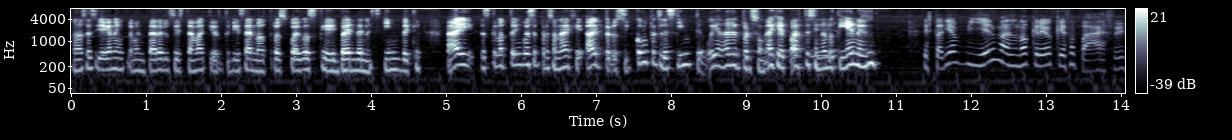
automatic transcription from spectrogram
no sé si llegan a implementar el sistema que utilizan otros juegos que venden skins de que, ay, es que no tengo ese personaje. Ay, pero si compras la skin, te voy a dar el personaje aparte si no lo tienes. Estaría bien, más no creo que eso pase.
